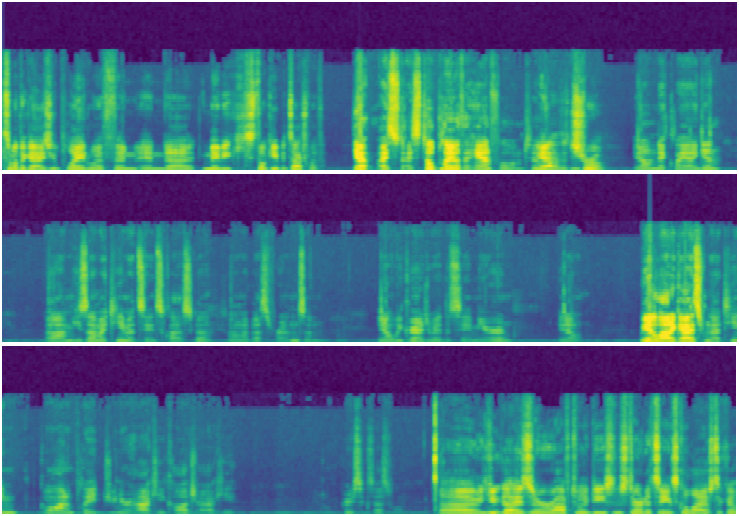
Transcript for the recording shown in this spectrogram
some of the guys you played with and and uh, maybe still keep in touch with. Yep, I, st- I still play with a handful of them too. Yeah, that's true. You know, Nick Lanigan, um, he's on my team at St. Scholastica. He's one of my best friends, and you know, we graduated the same year, and you know, we had a lot of guys from that team go on and play junior hockey, college hockey. Pretty successful. Uh, you guys are off to a decent start at St. Scholastica.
